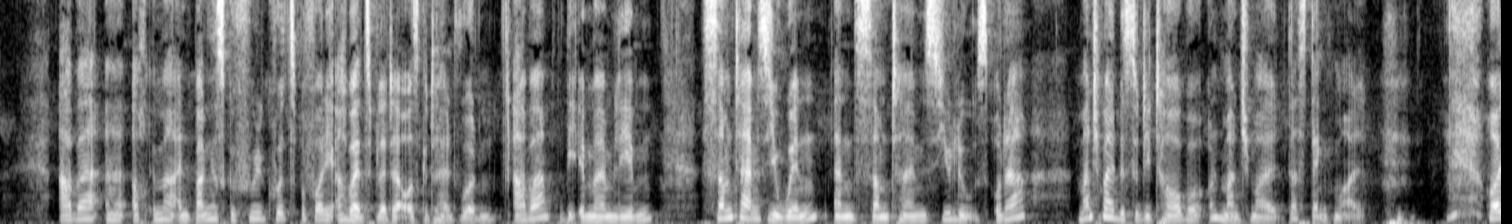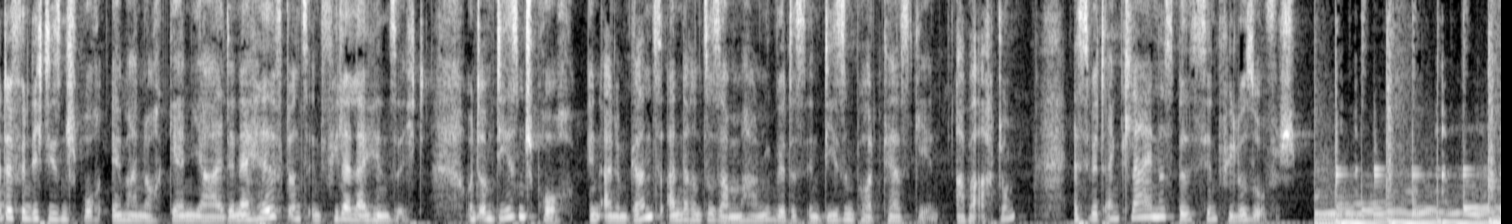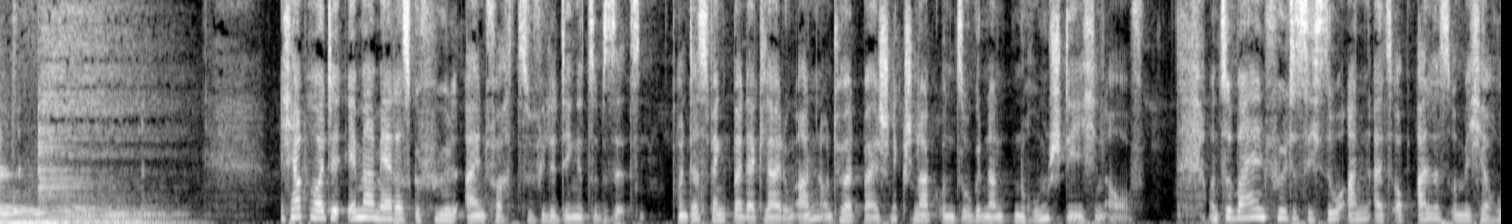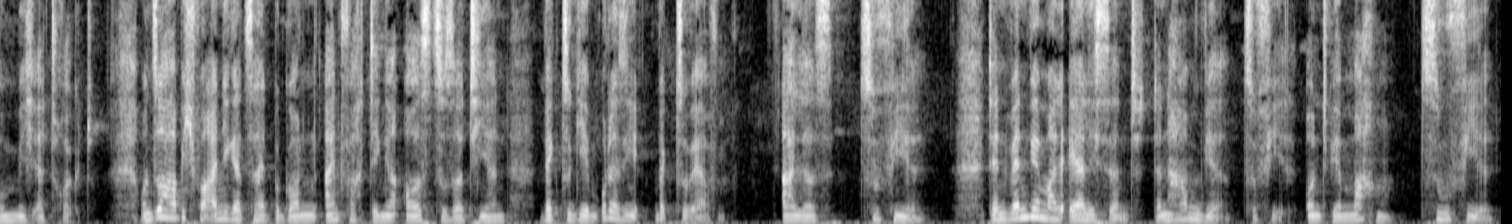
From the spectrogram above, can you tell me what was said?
Aber äh, auch immer ein banges Gefühl kurz bevor die Arbeitsblätter ausgeteilt wurden. Aber wie immer im Leben, sometimes you win and sometimes you lose, oder? Manchmal bist du die Taube und manchmal das Denkmal. Heute finde ich diesen Spruch immer noch genial, denn er hilft uns in vielerlei Hinsicht. Und um diesen Spruch in einem ganz anderen Zusammenhang wird es in diesem Podcast gehen. Aber Achtung, es wird ein kleines bisschen philosophisch. Ich habe heute immer mehr das Gefühl, einfach zu viele Dinge zu besitzen. Und das fängt bei der Kleidung an und hört bei Schnickschnack und sogenannten Rumstehchen auf. Und zuweilen fühlt es sich so an, als ob alles um mich herum mich erdrückt. Und so habe ich vor einiger Zeit begonnen, einfach Dinge auszusortieren, wegzugeben oder sie wegzuwerfen. Alles zu viel. Denn wenn wir mal ehrlich sind, dann haben wir zu viel und wir machen zu viel.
